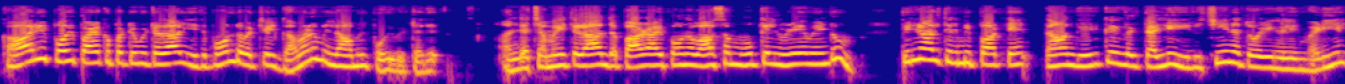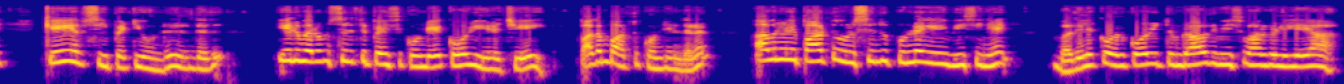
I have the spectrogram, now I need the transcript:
காரில் போய் பழக்கப்பட்டு விட்டதால் இது போன்றவற்றில் கவனம் இல்லாமல் போய்விட்டது. அந்த சமயத்தில் அந்த பாழாய் போன வாசம் மூக்கில் நுழைய வேண்டும். பின்னால் திரும்பி பார்த்தேன். நான்கு இருக்கைகள் தள்ளி இரு சீன தோழிகளின் மடியில் கேஎஃப்சி பெட்டி ஒன்று இருந்தது. இருவரும் சிரித்து பேசிக்கொண்டே கோழி இறைச்சியை பதம் பார்த்து கொண்டிருந்தனர். அவர்களை பார்த்து ஒரு சிறு புன்னையை வீசினேன். பதிலுக்கு ஒரு கோழி துண்டாவது வீசுவார்கள் இல்லையா?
